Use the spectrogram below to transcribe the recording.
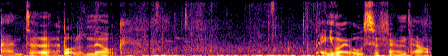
and a bottle of milk. Anyway, I also found out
